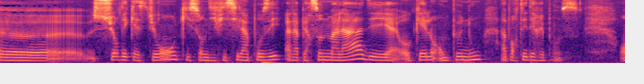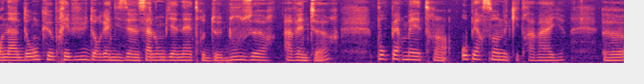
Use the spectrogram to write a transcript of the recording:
Euh, sur des questions qui sont difficiles à poser à la personne malade et auxquelles on peut nous apporter des réponses. On a donc prévu d'organiser un salon bien-être de 12h à 20h pour permettre aux personnes qui travaillent euh,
